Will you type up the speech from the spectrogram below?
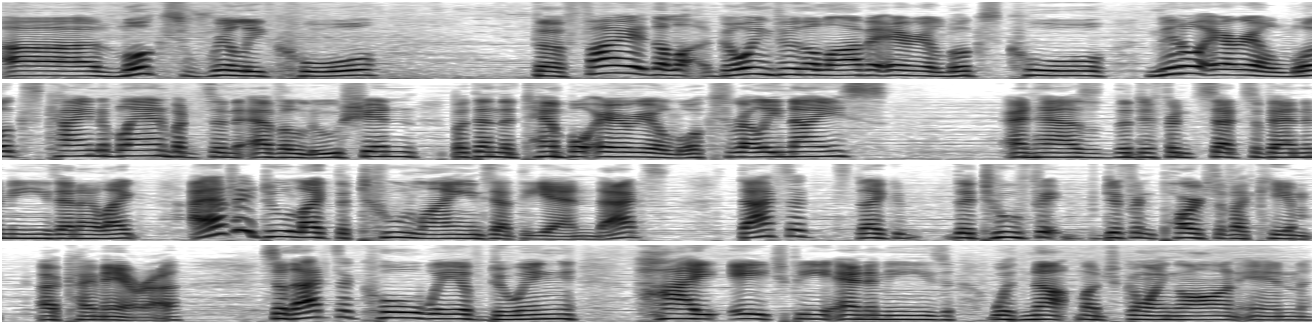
uh, looks really cool. The fight, the going through the lava area looks cool. Middle area looks kind of bland, but it's an evolution. But then the temple area looks really nice and has the different sets of enemies. And I like, I actually do like the two lines at the end. That's that's a, like the two different parts of a, chim a uh, chimera. So that's a cool way of doing high HP enemies with not much going on in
